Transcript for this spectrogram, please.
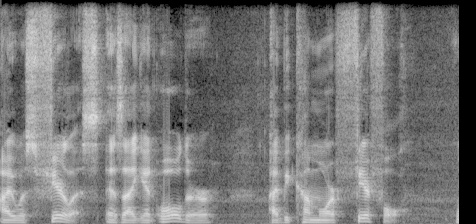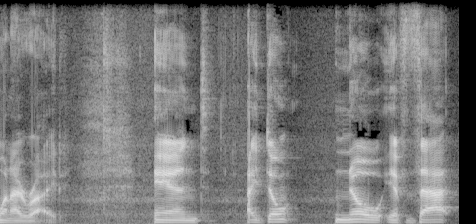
I was fearless. As I get older, I become more fearful when I ride. And I don't know if that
